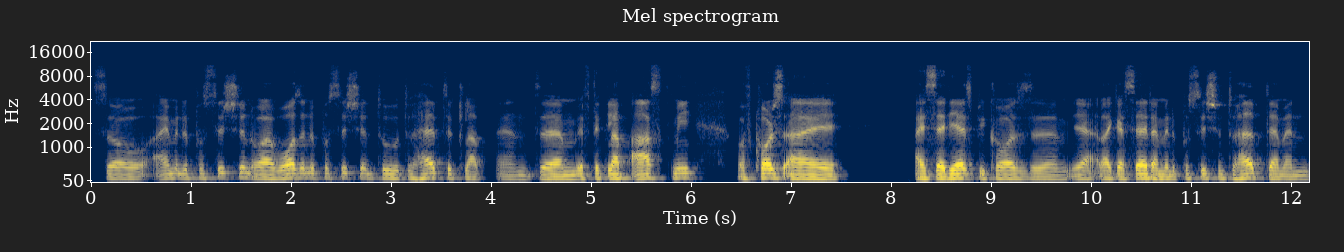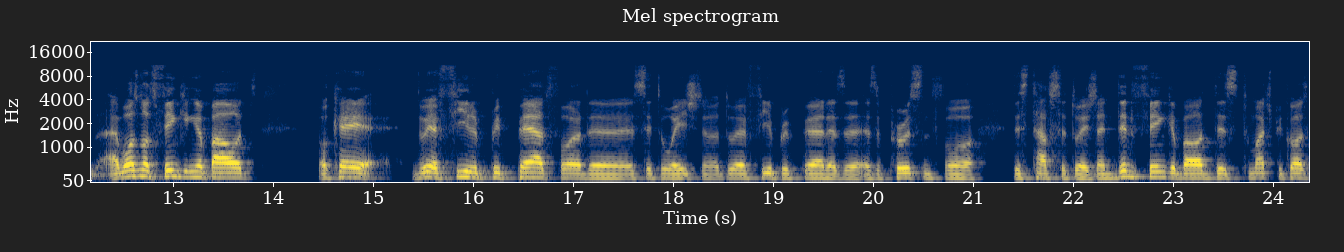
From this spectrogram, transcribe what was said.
So I'm in a position, or I was in a position to to help the club. And um, if the club asked me, of course, I I said yes because um, yeah, like I said, I'm in a position to help them. And I was not thinking about, okay, do I feel prepared for the situation, or do I feel prepared as a as a person for this tough situation. I didn't think about this too much because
